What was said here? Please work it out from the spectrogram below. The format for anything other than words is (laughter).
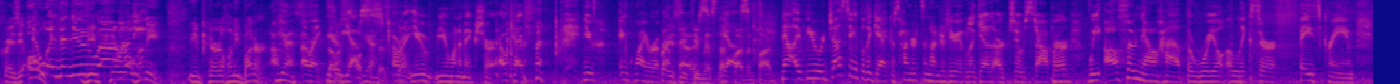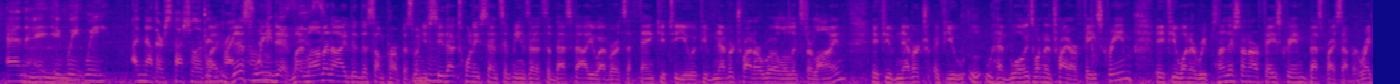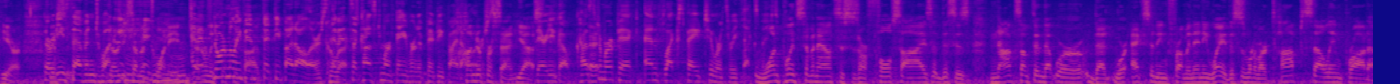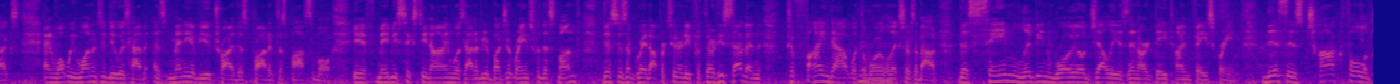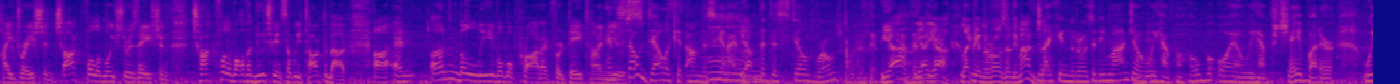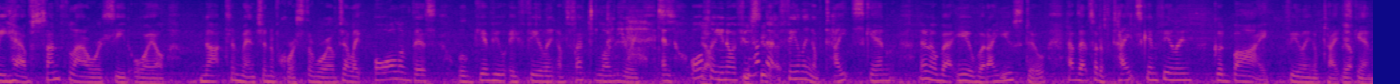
crazy. Oh, Oh, and the new, the uh, imperial honey. honey. the imperial honey butter. Oh. Yes. All right, That so was yes. also good, All yeah. right, you you want to make sure. Okay. (laughs) you inquire about Crazy if those. you missed that yes. five and five. Now, if you were just able to get, because hundreds and hundreds you were able to get our Joe showstopper, we also now have the Royal Elixir face cream. And it- it- we, we, another special event Like, price. this I we mean, did. this My is- mom and I did this on purpose. When you mm-hmm. see that 20 cents, it means that it's the best value ever. It's a thank you to you. If you've never tried our Royal Elixir line, if you've never, tr- if you have always wanted to try our face cream, if you want to replenish on our face cream, best price ever, right here. This- $37.20. 37.20. (laughs) And it's normally 55. been $55. And it's a customer favorite at $55. 100%, yes. There you go. Customer pick and flex pay, two or three flex pays. 1.7 ounce. This is our full size. This is not something that we're that we're exiting from in any way. This is one of our top selling products. And what we wanted to do is have as many of you try this product as possible. If maybe 69 was out of your budget range for this month, this is a great opportunity for 37 to find out what the Royal Elixir is about. The same living royal jelly is in our daytime face cream. This is chock full of hydration, chock full of moisturization, chock full of all the nutrients that we talked about. Uh, an unbelievable product for daytime And use. so delicate on the skin. I love Yeah. the distilled rose water that we yeah, have in yeah, there. yeah. Like in Rosa di Maggio. Like in Rosa di Maggio, we have jojoba oil, we have shea butter, we have sunflower seed oil, not to mention, of course, the royal jelly. All of this will give you a feeling of such luxury. And also, Yeah, you know, if you, you have that, that. feeling of tight skin, I don't know about you, but I used to have that sort of tight skin feeling, goodbye feeling of tight Yep. skin.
